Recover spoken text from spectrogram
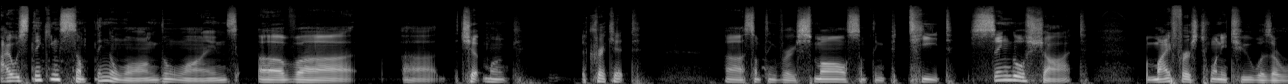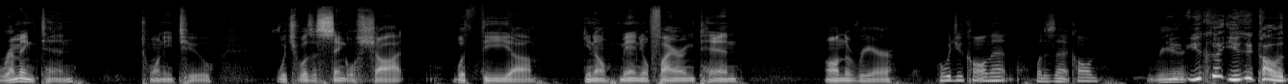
I was thinking something along the lines of uh, uh, the chipmunk, the cricket, uh, something very small, something petite, single shot. My first 22 was a Remington 22, which was a single shot with the uh, you know manual firing pin on the rear. What would you call that? What is that called? You, Rear you could you could call it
